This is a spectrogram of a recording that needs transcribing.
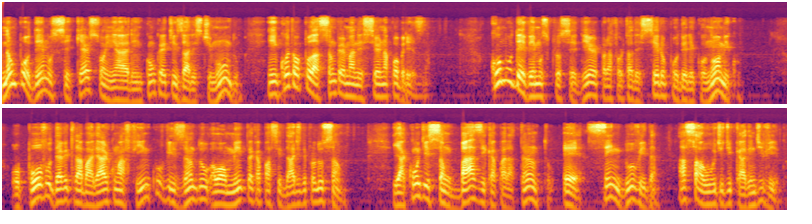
Não podemos sequer sonhar em concretizar este mundo enquanto a população permanecer na pobreza. Como devemos proceder para fortalecer o poder econômico? O povo deve trabalhar com afinco visando ao aumento da capacidade de produção. E a condição básica para tanto é, sem dúvida, a saúde de cada indivíduo.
